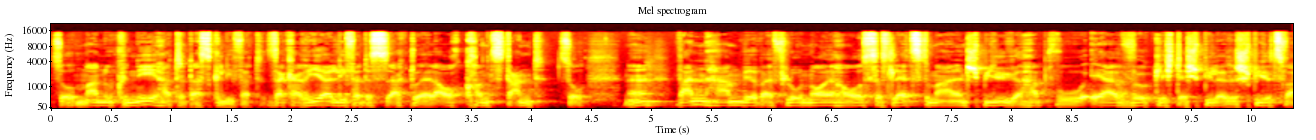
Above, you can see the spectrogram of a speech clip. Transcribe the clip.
So, Manu Kone hatte das geliefert. Zakaria liefert es aktuell auch konstant. So, ne? Wann haben wir bei Flo Neuhaus das letzte Mal ein Spiel gehabt, wo er wirklich der Spieler des Spiels war?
